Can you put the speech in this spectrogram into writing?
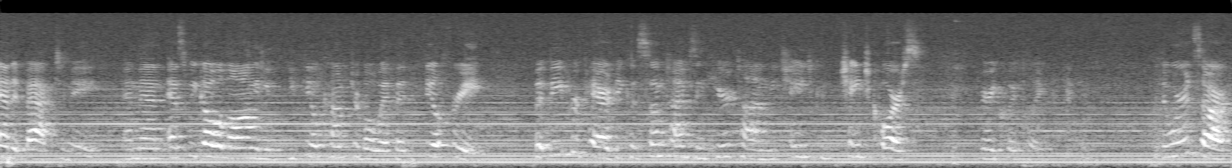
hand it back to me. And then as we go along and you, you feel comfortable with it, feel free. But be prepared because sometimes in kirtan we change, change course very quickly. The words are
